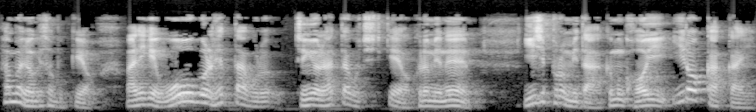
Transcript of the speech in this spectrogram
한번 여기서 볼게요. 만약에 5억을 했다고 증여를 했다고 칠게요. 그러면은 20%입니다. 그러면 거의 1억 가까이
